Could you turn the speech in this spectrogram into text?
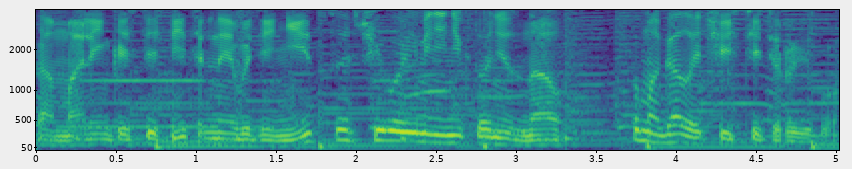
а маленькая стеснительная водяница, чего имени никто не знал, помогала чистить рыбу.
